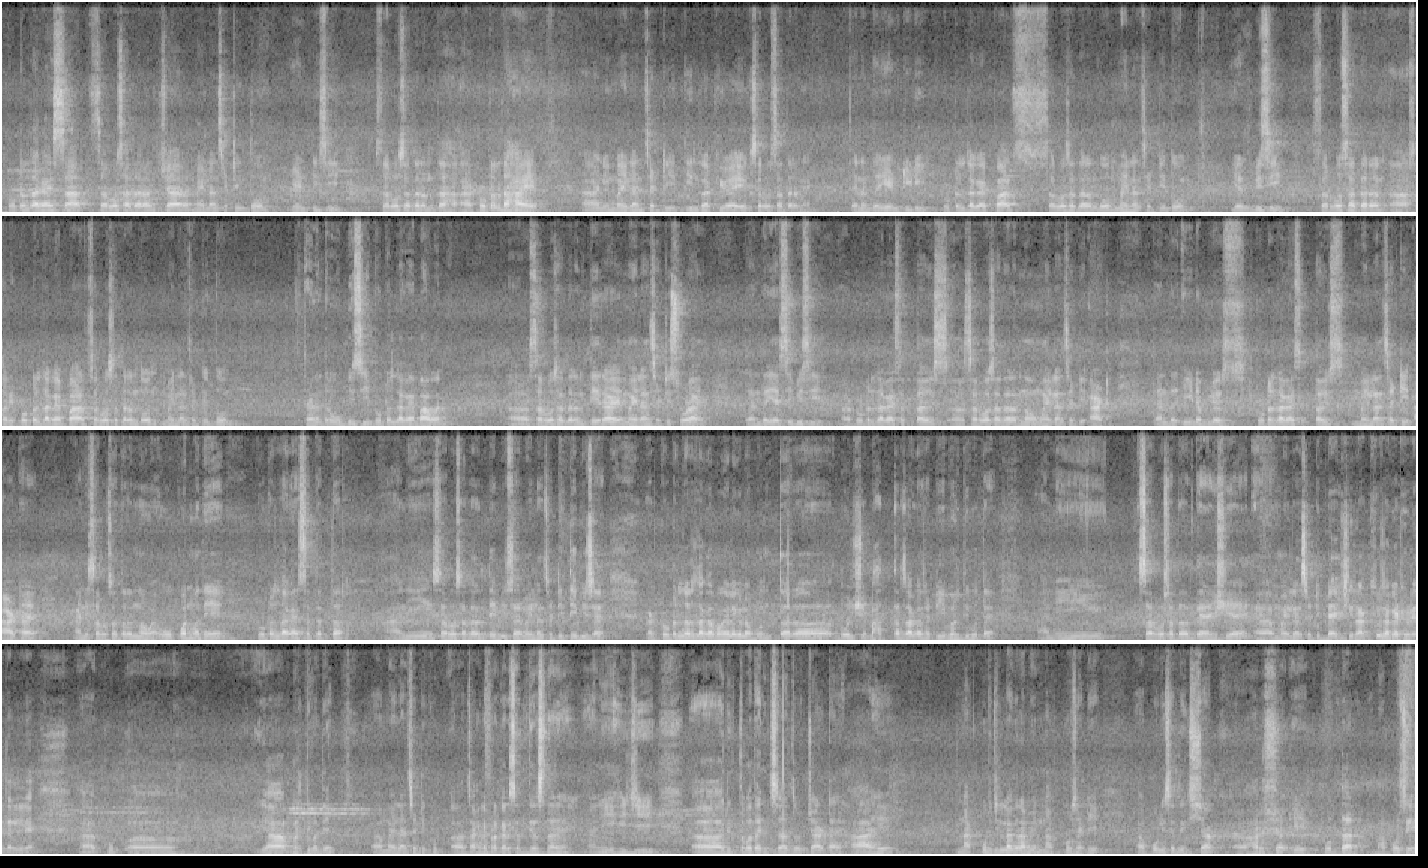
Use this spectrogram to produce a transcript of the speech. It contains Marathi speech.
टोटल जागा आहे सात सर्वसाधारण चार महिलांसाठी दोन. एन टी सी सर्वसाधारण दहा टोटल दहा आहे. आणि महिलांसाठी तीन राखीव आहे एक सर्वसाधारण आहे. त्यानंतर एन टी डी टोटल जागा आहे पाच सर्वसाधारण दोन महिलांसाठी दोन. एस बी सी सर्वसाधारण सॉरी टोटल जागा आहे पाच सर्वसाधारण दोन महिलांसाठी दोन. त्यानंतर ओ बी सी टोटल जागा आहे बावन्न सर्वसाधारण तेरा आहे महिलांसाठी सोळा आहे. त्यानंतर S C B C total जागा आहे सत्तावीस सर्वसाधारण नऊ महिलांसाठी आठ. त्यानंतर ई डब्ल्यू एस टोटल जागा आहे सत्तावीस महिलांसाठी आठ आहे आणि सर्वसाधारण नऊ आहे. ओपनमध्ये टोटल जागा आहे सत्याहत्तर आणि सर्वसाधारण तेवीस आहे महिलांसाठी तेवीस आहे. टोटल जर जागा बघायला गेलो आपण तर दोनशे बहात्तर जागासाठी ही भरती होत आहे आणि सर्वसाधारण त्याऐंशी आहे महिलांसाठी ब्याऐंशी राखीव जागा ठेवण्यात आलेल्या आहे. खूप या भरतीमध्ये महिलांसाठी खूप चांगल्या प्रकारे संधी असणार आहे. आणि ही जी अ, रिक्त पदांचा जो चार्ट आहे हा आहे नागपूर जिल्हा ग्रामीण नागपूरसाठी पोलीस अधीक्षक हर्ष ए पोद्दार भापोसे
